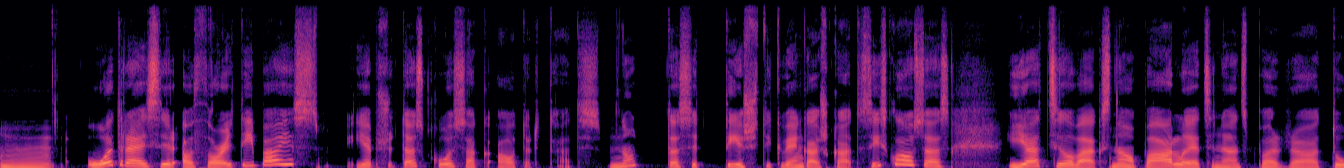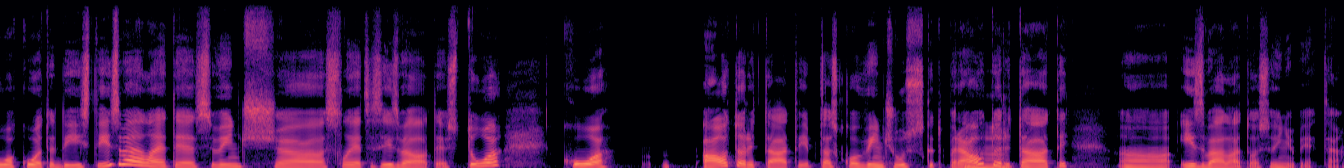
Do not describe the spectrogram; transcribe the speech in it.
Mm, otrais ir authority bias, jeb tas, ko saka autoritātes. Nu, tas ir tieši tik vienkārši, kā tas izklausās. Ja cilvēks nav pārliecināts par uh, to, ko tad īsti izvēlēties, viņš uh, sliecas izvēlēties to, ko autoritāte, tas, ko viņš uzskata par autoritāti, uh, izvēlētos viņa vietā.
